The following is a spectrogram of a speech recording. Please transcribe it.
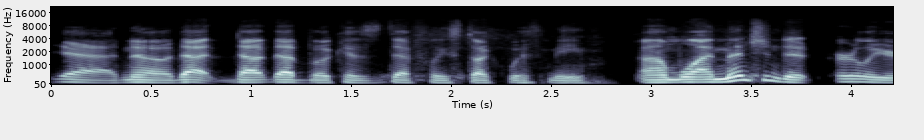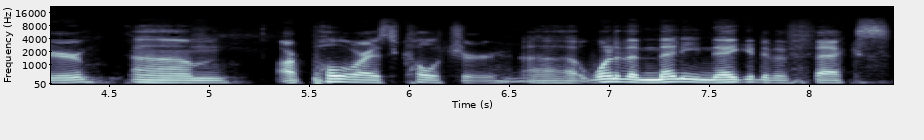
yeah no that that that book has definitely stuck with me um, well i mentioned it earlier um, our polarized culture mm-hmm. uh, one of the many negative effects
